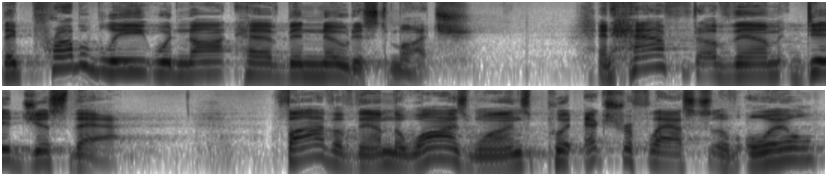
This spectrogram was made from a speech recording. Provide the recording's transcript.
they probably would not have been noticed much. And half of them did just that. Five of them, the wise ones, put extra flasks of oil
